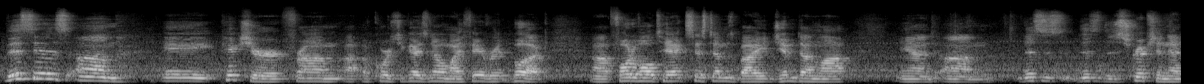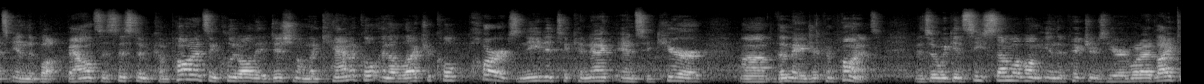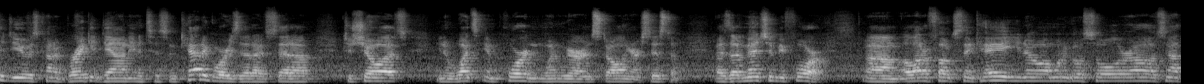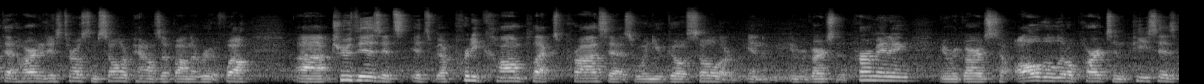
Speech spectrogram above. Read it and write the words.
this is um, a picture from, uh, of course you guys know my favorite book, uh, Photovoltaic Systems by Jim Dunlop and um, this is this is the description that's in the book. Balance of system components include all the additional mechanical and electrical parts needed to connect and secure uh, the major components. And so we can see some of them in the pictures here. And what I'd like to do is kind of break it down into some categories that I've set up to show us you know, what's important when we are installing our system. As I've mentioned before, um, a lot of folks think, hey, you know, I want to go solar. Oh, it's not that hard. I just throw some solar panels up on the roof. Well, uh, truth is, it's it's a pretty complex process when you go solar in in regards to the permitting, in regards to all the little parts and pieces.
